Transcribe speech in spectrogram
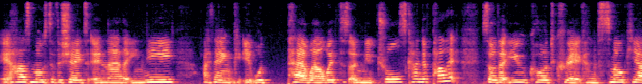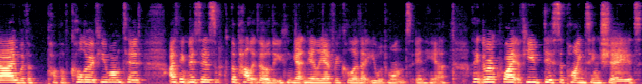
It has most of the shades in there that you need. I think it would pair well with a neutrals kind of palette so that you could create a kind of smoky eye with a pop of colour if you wanted. I think this is the palette though that you can get nearly every colour that you would want in here. I think there are quite a few disappointing shades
